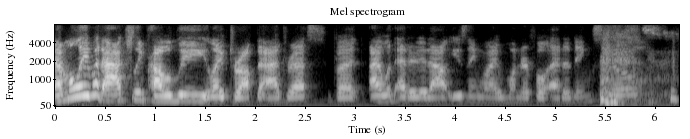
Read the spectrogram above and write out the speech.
Emily would actually probably like drop the address, but I would edit it out using my wonderful editing skills.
